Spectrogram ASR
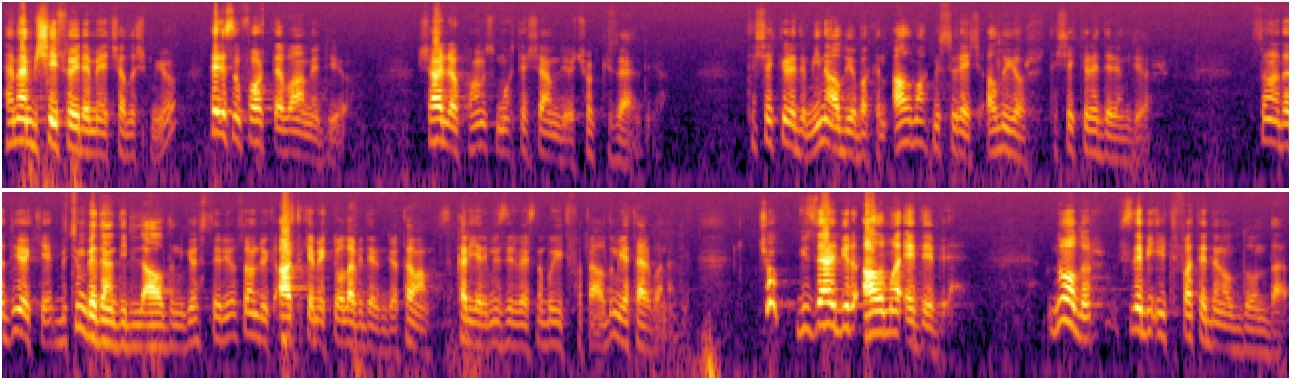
Hemen bir şey söylemeye çalışmıyor. Harrison Ford devam ediyor. Sherlock Holmes muhteşem diyor, çok güzel diyor. Teşekkür ederim. Yine alıyor bakın. Almak bir süreç. Alıyor. Teşekkür ederim diyor. Sonra da diyor ki bütün beden diliyle aldığını gösteriyor. Sonra diyor ki artık emekli olabilirim diyor. Tamam kariyerimin zirvesinde bu iltifatı aldım yeter bana diyor. Çok güzel bir alma edebi. Ne olur size bir iltifat eden olduğunda,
